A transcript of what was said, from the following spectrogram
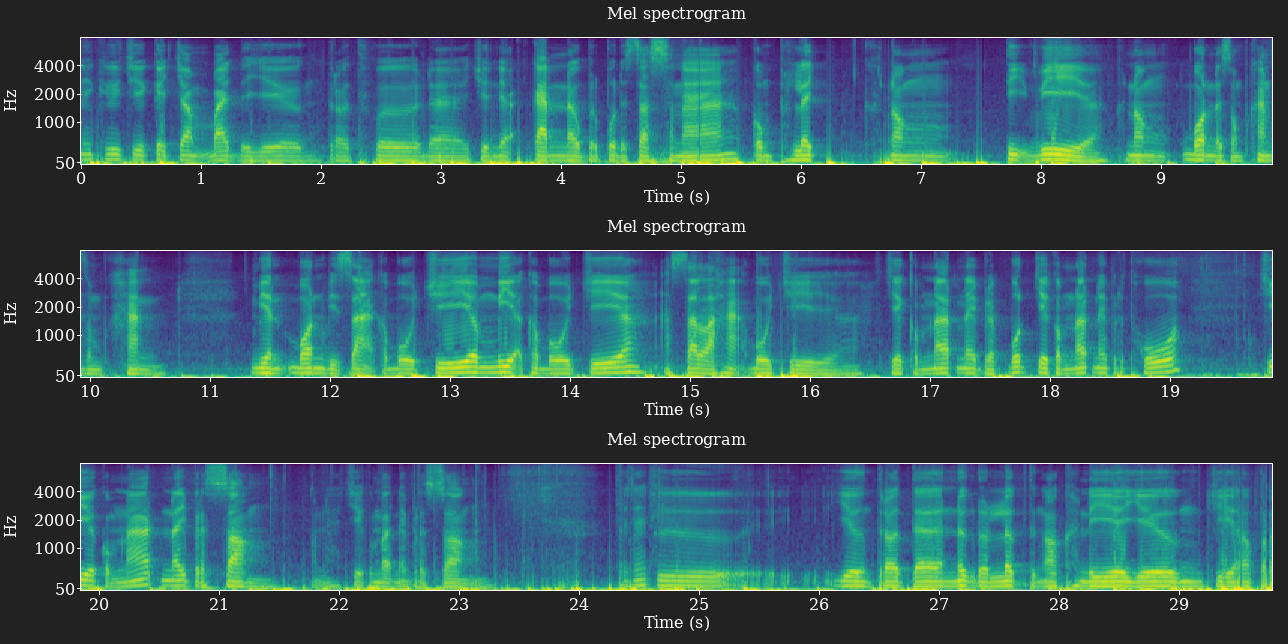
នេះគឺជាកិច្ចចាំបាច់ដែលយើងត្រូវធ្វើដែលជាអ្នកកាន់នៅព្រះពុទ្ធសាសនាកុំភ្លេចក្នុងទិវាក្នុងបុណ្យដែលសំខាន់សំខាន់ មានបុណ្យវិសាខបូជាមៀកបូជា អសលហបូជា ជាកំណើតនៃព្រះពុទ្ធជាកំណើតនៃព្រះធម៌ជាកំណើតនៃព្រះសង្ឃណាជាកំណើតនៃព្រះសង្ឃដូច្នេះគឺយើងត្រូវតែនឹករលឹកទាំងអស់គ្នាយើងជាប្រ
